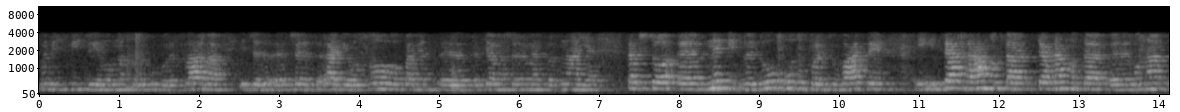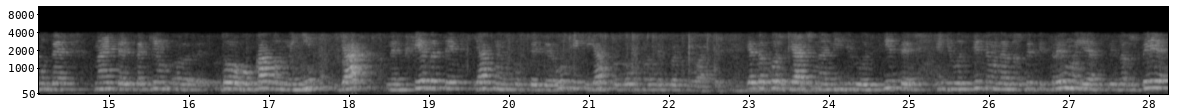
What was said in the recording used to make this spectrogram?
ми висвітлюємо в населику Борислава і через, е, через радіо Слово, пані е, Тетяна Шеремета знає. Так що е, не підведу, буду працювати. І, ця грамота, ця грамота, е, вона буде, знаєте, таким е, дороговказом мені, як не схибити, як не впустити руки і як продовжувати працювати. Я також вдячна відділу освіти. Відділ освіти мене завжди підтримує і завжди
